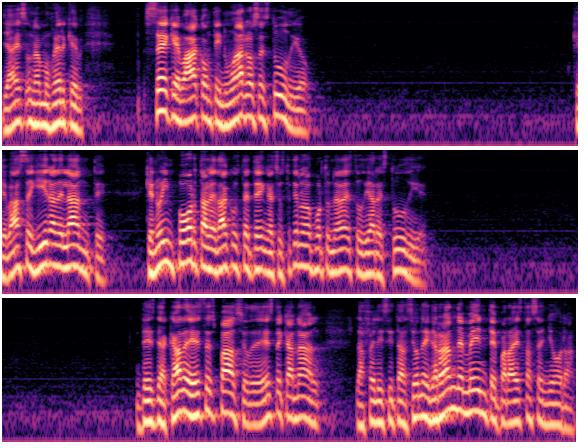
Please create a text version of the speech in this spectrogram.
ya es una mujer que sé que va a continuar los estudios, que va a seguir adelante, que no importa la edad que usted tenga, si usted tiene la oportunidad de estudiar, estudie. Desde acá, de este espacio, de este canal, las felicitaciones grandemente para esta señora.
